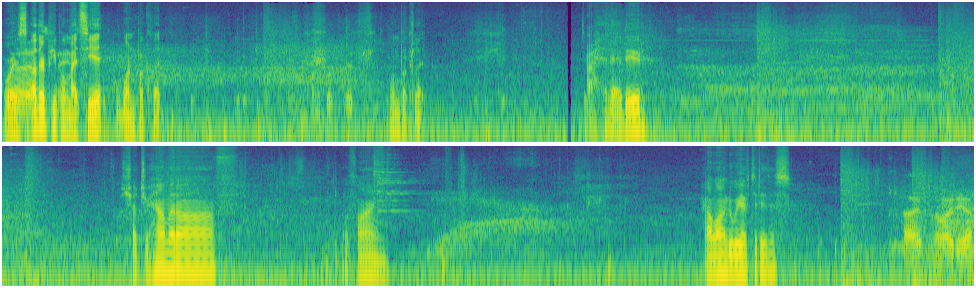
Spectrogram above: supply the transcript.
Whereas Uh, other people nice. might see it, one booklet. One booklet. One booklet. Ah, hello, dude. Shut your helmet off. Well, fine. How long do we have to do this? I have no idea.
